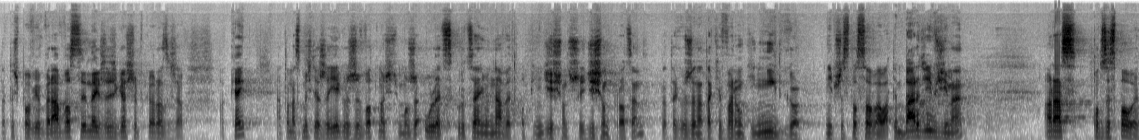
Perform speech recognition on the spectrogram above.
No ktoś powie, brawo synek, żeś go szybko rozgrzał. ok? Natomiast myślę, że jego żywotność może ulec skróceniu nawet o 50-60%, dlatego że na takie warunki nikt go nie przystosował, a tym bardziej w zimę oraz podzespoły,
